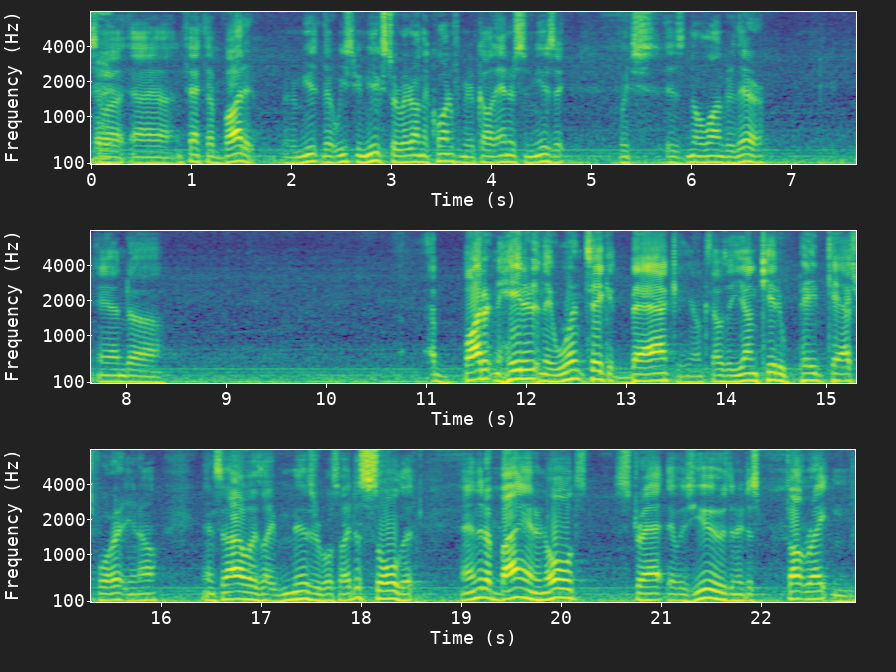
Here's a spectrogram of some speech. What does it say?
So, Right. uh, uh, in fact, I bought it at a mu- there used to be a music store right around the corner from here called Anderson Music, which is no longer there, and. Uh, I bought it and hated it, and they wouldn't take it back, you know, because I was a young kid who paid cash for it, you know, and so I was like miserable. So I just sold it. I ended up buying an old Strat that was used, and it just felt right. And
